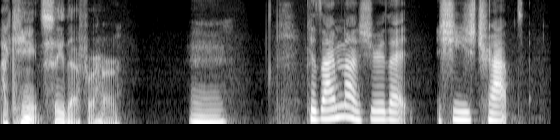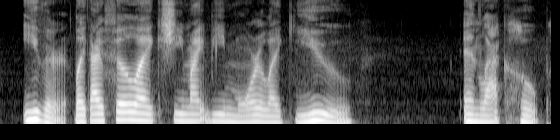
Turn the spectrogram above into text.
I can't say that for her. Mm. Because I'm not sure that she's trapped either. Like, I feel like she might be more like you and lack hope.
